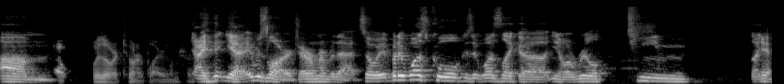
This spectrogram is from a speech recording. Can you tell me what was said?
Um, oh, it was over 200 players. I'm sure. I think yeah, it was large. I remember that. So, it, but it was cool because it was like a you know a real team. Like yeah.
